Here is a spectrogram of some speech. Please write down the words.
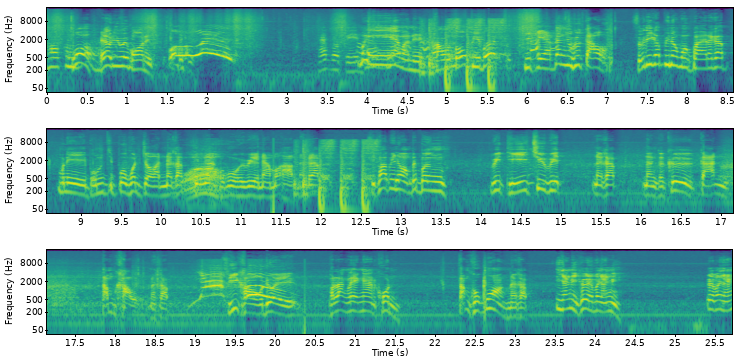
เขาคือโอ้แอลดีไว้พอนี่ถ้าก็เป็นแม่มันนี่เขาโต๊ะพี่เบิร์ดขี้แก่ตั้งอยู่คือเก่า สวัสดีครับพี่น้องมองไปนะครับวันนี้ผมจิปวงคนจรนะครับทีมงานผมโอเวนามอาบนะครับสิพาพี่น้องไปเบิ่งวิถีชีวิตนะครับ นั่นก็คือการตำเข่านะครับสีเข่าด้วยพลังแรงงานคนตำโคกม่วงนะครับอิหยังนี่เคยมาหยังนี่เคยมาหยัง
